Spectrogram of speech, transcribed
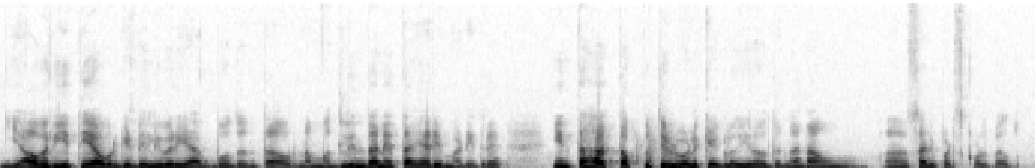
ಯಾವ ರೀತಿ ಅವ್ರಿಗೆ ಡೆಲಿವರಿ ಆಗ್ಬೋದು ಅಂತ ಅವ್ರನ್ನ ಮೊದಲಿಂದನೇ ತಯಾರಿ ಮಾಡಿದರೆ, ಇಂತಹ ತಪ್ಪು ತಿಳುವಳಿಕೆಗಳು ಇರೋದನ್ನು ನಾವು ಸರಿಪಡಿಸ್ಕೊಳ್ಬೋದು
